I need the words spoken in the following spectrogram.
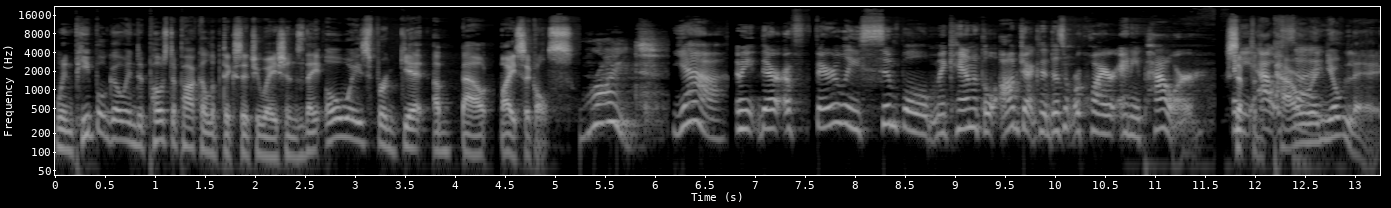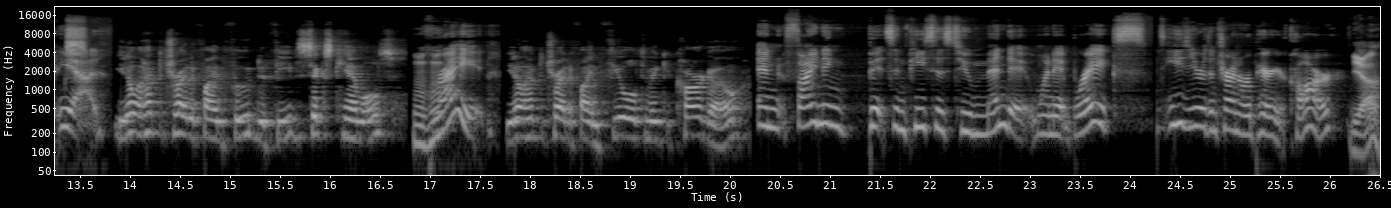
when people go into post apocalyptic situations, they always forget about bicycles. Right. Yeah. I mean, they're a fairly simple mechanical object that doesn't require any power. Except Any for the power in your legs. Yeah. You don't have to try to find food to feed six camels. Mm-hmm. Right. You don't have to try to find fuel to make your car go. And finding bits and pieces to mend it when it breaks, it's easier than trying to repair your car Yeah.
